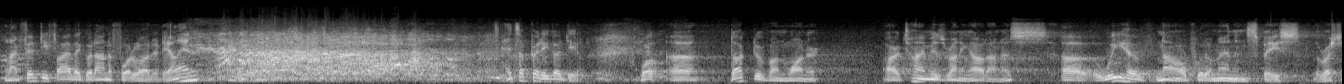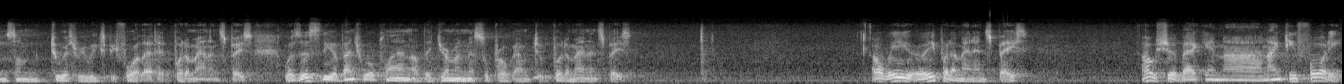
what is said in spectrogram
When I'm 55, I go down to Fort Lauderdale, and it's a pretty good deal. Well, uh, Dr. Von Warner Our time is running out on us. Uh, we have now put a man in space. The Russians, some two or three weeks before that, had put a man in space. Was this the eventual plan of the German missile program to put a man in space? Oh, we, we put a man in space. Oh, sure, back in uh, 1940.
